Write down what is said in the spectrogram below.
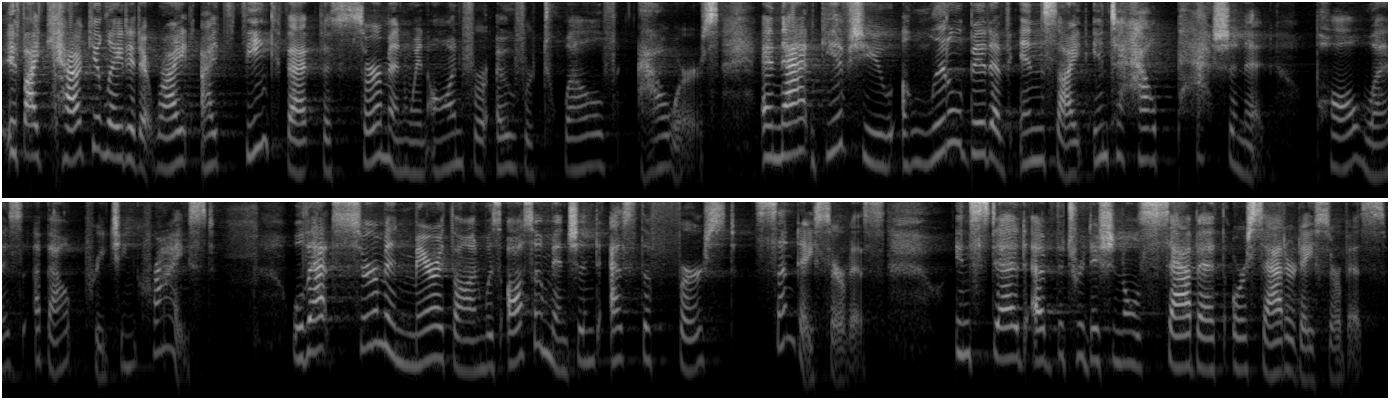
if I calculated it right, I think that the sermon went on for over 12 hours. And that gives you a little bit of insight into how passionate Paul was about preaching Christ. Well, that sermon marathon was also mentioned as the first Sunday service, instead of the traditional Sabbath or Saturday service.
